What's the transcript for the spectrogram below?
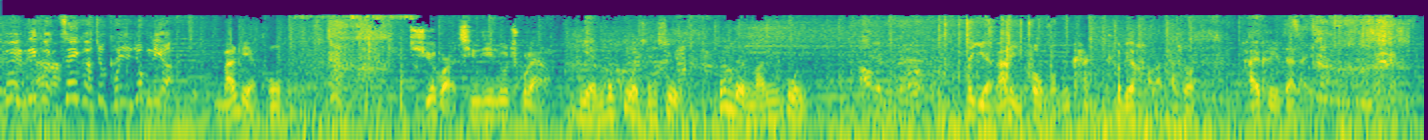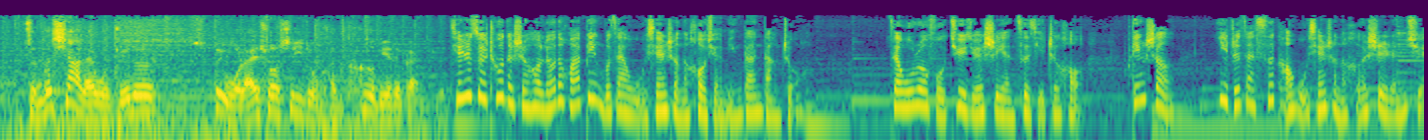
对，那个这个就可以用力了，满脸通红。血管青筋都出来了，演的过程是真的蛮过瘾。好，这演完了以后，我们看特别好了。他说还可以再来一次。整个下来，我觉得对我来说是一种很特别的感觉。其实最初的时候，刘德华并不在武先生的候选名单当中。在吴若甫拒绝饰演自己之后，丁晟一直在思考武先生的合适人选。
